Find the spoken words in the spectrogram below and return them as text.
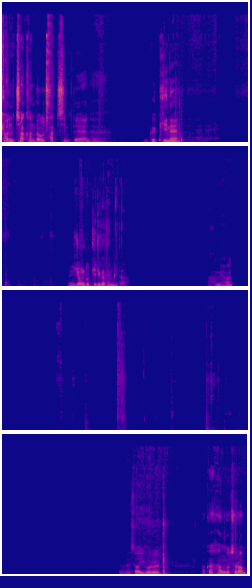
견착한다고 받침대 예. 꽤 기네. 이 정도 길이가 됩니다. 다 하면 자, 그래서 이거를 아까 한 것처럼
